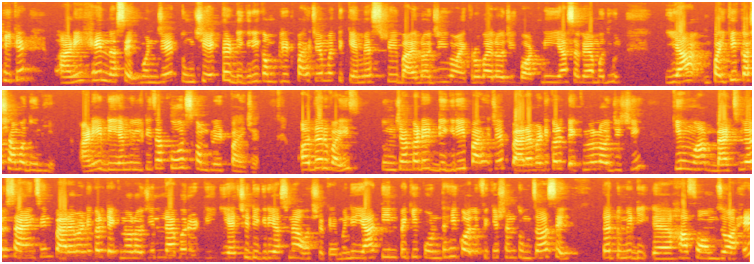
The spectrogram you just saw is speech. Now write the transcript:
ठीक आहे? आणि हे नसेल म्हणजे तुमची एक तर डिग्री कंप्लीट पाहिजे मग ती केमिस्ट्री बायोलॉजी मायक्रोबायोलॉजी बॉटनी या सगळ्यामधून यापैकी कशामधूनही. आणि डीएमएलटीचा कोर्स कंप्लीट पाहिजे. अदरवाईज तुमच्याकडे डिग्री पाहिजे पॅरामेडिकल टेक्नॉलॉजीची किंवा bachelor science in paramedical technology in laboratory याची डिग्री असणं आवश्यक आहे. म्हणजे या तीनपैकी कोणतंही क्वालिफिकेशन तुमचं असेल तर तुम्ही हा फॉर्म जो आहे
